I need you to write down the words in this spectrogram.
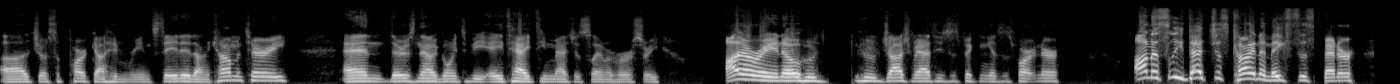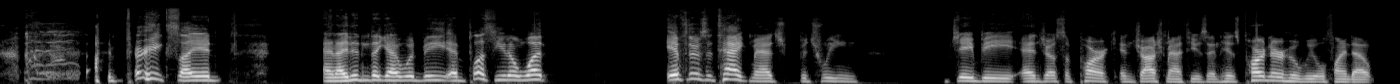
uh, Joseph Park got him reinstated on commentary, and there's now going to be a tag team match at Slammiversary. I already know who who Josh Matthews is picking as his partner. Honestly, that just kind of makes this better. I'm very excited, and I didn't think I would be. And plus, you know what? If there's a tag match between JB and Joseph Park and Josh Matthews and his partner, who we will find out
